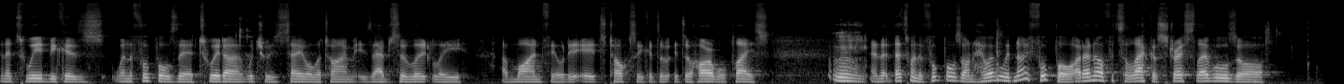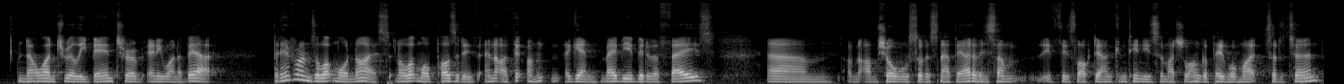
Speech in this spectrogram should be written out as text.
And it's weird because when the football's there, Twitter, which we say all the time, is absolutely a minefield. It, it's toxic. It's a it's a horrible place and that, that's when the football's on. However, with no football, I don't know if it's a lack of stress levels or no one to really banter anyone about, but everyone's a lot more nice and a lot more positive. And I think, um, again, maybe a bit of a phase. Um, I'm, I'm sure we'll sort of snap out of it. Some if this lockdown continues for much longer, people might sort of turn.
